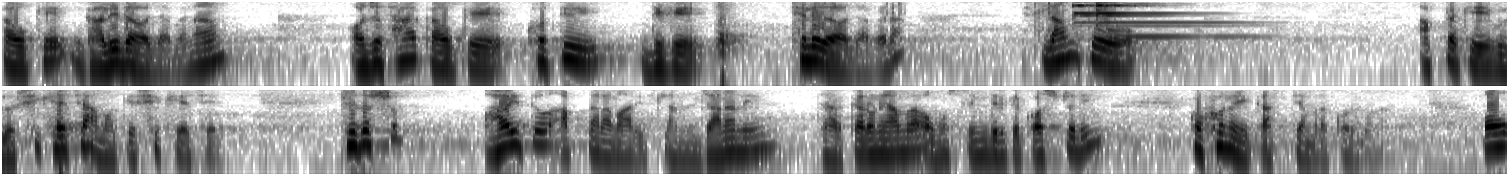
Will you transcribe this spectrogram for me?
কাউকে গালি দেওয়া যাবে না। অযথা কাউকে ক্ষতি দিকে ঠেলে দেওয়া যাবে না। ইসলাম তো আপনাকে এগুলো শিখিয়েছে, আমাকে শিখিয়েছে। প্রিয় দর্শক, হয়তো আপনার আমার ইসলাম জানা নেই, যার কারণে আমরা অমুসলিমদেরকে কষ্ট দিই। কখনো এই কাজটি আমরা করব না। ও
